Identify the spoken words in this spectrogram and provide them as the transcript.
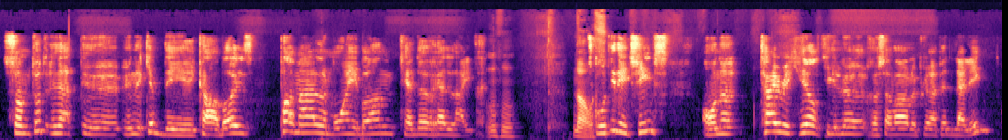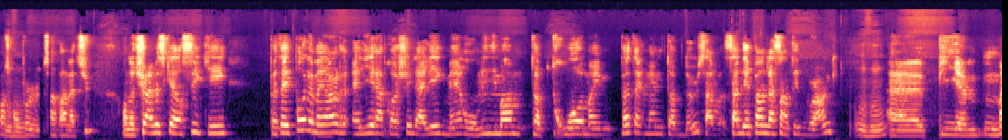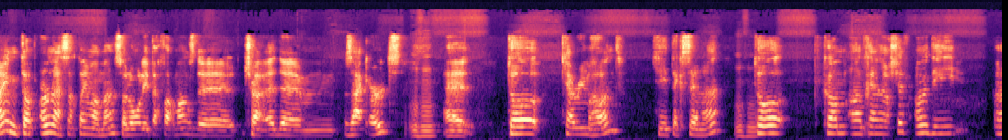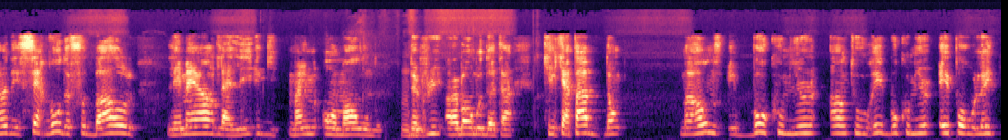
somme toute, une, euh, une, équipe des Cowboys pas mal moins bonne qu'elle devrait l'être. Du côté des Chiefs, on a Tyreek Hill, qui est le receveur le plus rapide de la ligue. Je pense qu'on mhm. peut s'entendre là-dessus. On a Travis Kelsey, qui est peut-être pas le meilleur allié rapproché de la ligue, mais au minimum top 3, même peut-être même top 2. Ça, ça dépend de la santé de Gronk. Mhm. Euh, puis euh, même top 1 à certains moments, selon les performances de, de um, Zach Ertz. Mhm. Euh, t'as Kareem Hunt, qui est excellent. T'as comme entraîneur-chef un des un des cerveaux de football les meilleurs de la ligue, même au monde, depuis un bon bout de temps, qui est capable, donc, Mahomes est beaucoup mieux entouré, beaucoup mieux épaulé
